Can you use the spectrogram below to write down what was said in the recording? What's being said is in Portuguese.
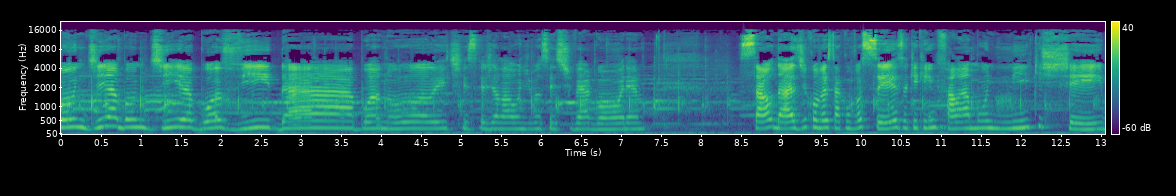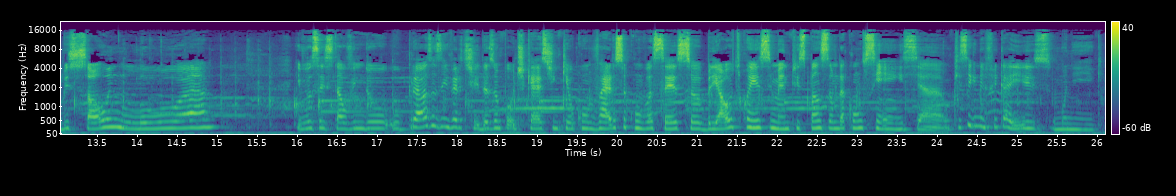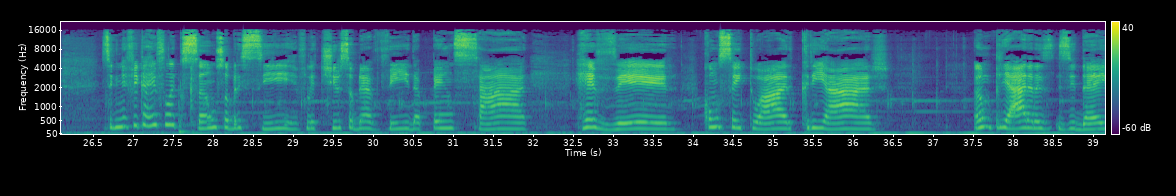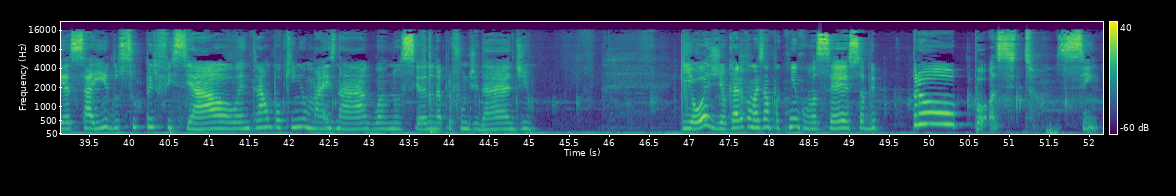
bom dia, bom dia, boa vida, boa noite, seja lá onde você estiver agora. Saudade de conversar com vocês. Aqui quem fala é a Monique Shabe, Sol em Lua. E você está ouvindo o Prosas Invertidas, um podcast em que eu converso com você sobre autoconhecimento e expansão da consciência. O que significa isso, Monique? Significa reflexão sobre si, refletir sobre a vida, pensar, rever, conceituar, criar, ampliar as ideias, sair do superficial, entrar um pouquinho mais na água, no oceano da profundidade. E hoje eu quero conversar um pouquinho com você sobre propósito. Sim,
